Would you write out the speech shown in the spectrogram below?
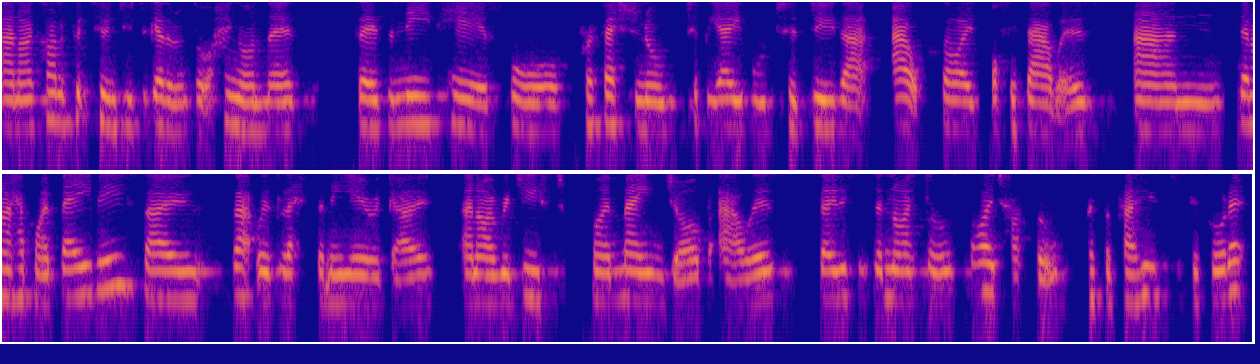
And I kind of put two and two together and thought, hang on, there's there's a need here for professionals to be able to do that outside office hours. And then I had my baby, so that was less than a year ago, and I reduced my main job hours. So this is a nice little side hustle, I suppose you could call it.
